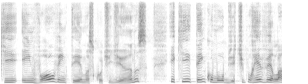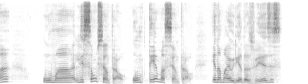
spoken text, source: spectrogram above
que envolvem temas cotidianos e que têm como objetivo revelar uma lição central, um tema central. E na maioria das vezes,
